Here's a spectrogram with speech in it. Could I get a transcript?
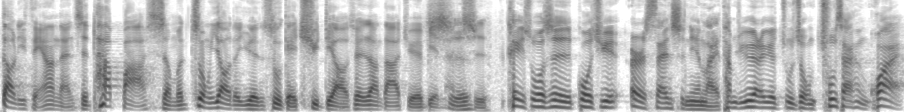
到底怎样难吃？它把什么重要的元素给去掉，所以让大家觉得变难吃？可以说是过去二三十年来，他们就越来越注重出餐很快、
